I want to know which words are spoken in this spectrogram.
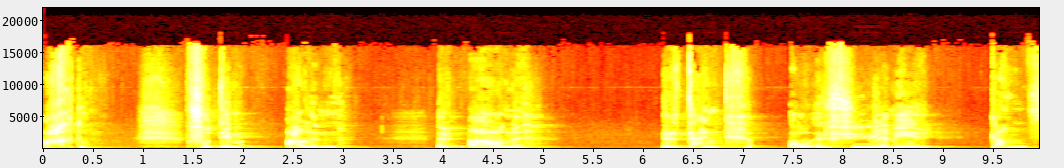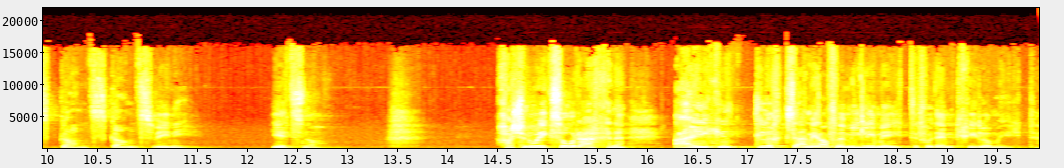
Achtung! Von dem allem erahnen, erdenken, auch erfühlen wir ganz, ganz, ganz wenig. Jetzt noch. Kannst ruhig so rechnen, eigentlich sehen wir auf einen Millimeter von dem Kilometer.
